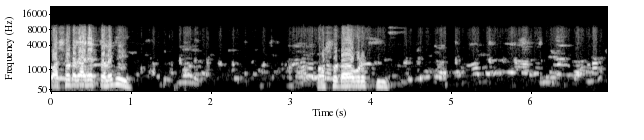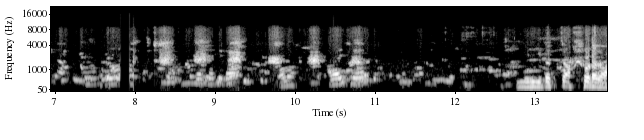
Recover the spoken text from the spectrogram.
পাঁচশো টাকা এক একটা নাকি? পাঁচশো টাকা করে পিস মুরগিটা চারশো টাকা।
